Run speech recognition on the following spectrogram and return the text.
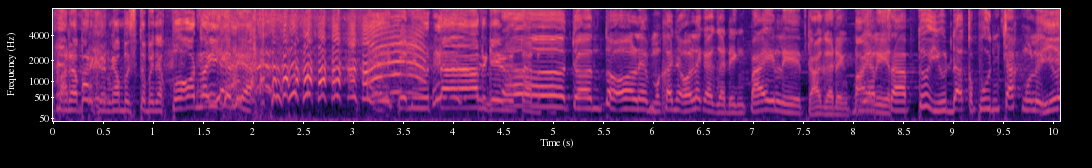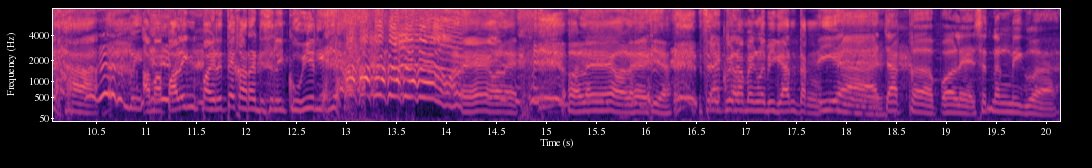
mana parkiran kampus itu banyak pohon lagi kan ya kayak di hutan kayak di hutan Oh, contoh oleh makanya oleh kagak ada yang pilot. Kagak ada yang Tiap pilot. Sabtu Yuda ke puncak mulu. iya sama paling pilotnya karena diselingkuhin Iya. oleh oleh oleh oleh ya selingkuhin sama yang lebih ganteng Iya, cakep oleh seneng nih gua.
